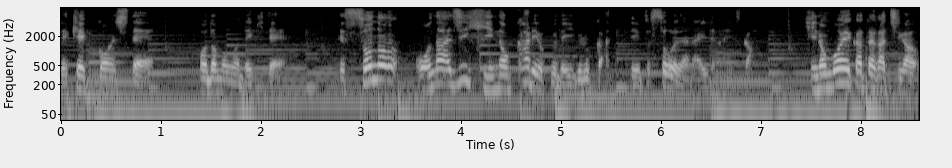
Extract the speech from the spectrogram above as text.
で、結婚して、子供もできて、で、その同じ火の火力でいるかっていうとそうじゃないじゃないですか。火の燃え方が違う。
